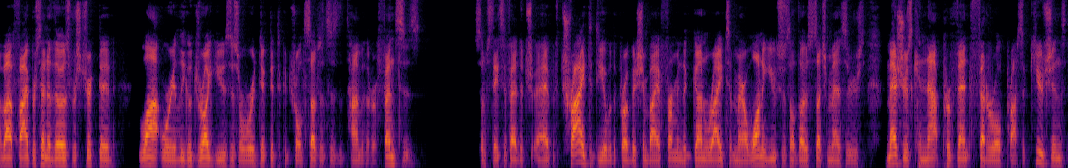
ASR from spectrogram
About 5% of those restricted lot were illegal drug users or were addicted to controlled substances at the time of their offenses. Some states have had to tr- have tried to deal with the prohibition by affirming the gun rights of marijuana users, although such measures measures cannot prevent federal prosecutions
